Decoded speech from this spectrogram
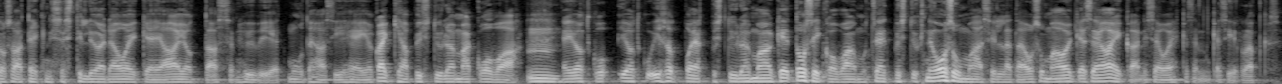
osaa teknisesti lyödä oikein ja ajoittaa sen hyvin, että muutenhan siihen ei ole. Kaikkihan pystyy lyömään kovaa mm. ja jotkut, jotkut isot pojat pystyy lyömään oikein tosi kovaa, mutta se, että pystyykö ne osumaan sillä tai osumaan oikeaan aikaan, niin se on ehkä se, mikä siinä ratkaisee.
